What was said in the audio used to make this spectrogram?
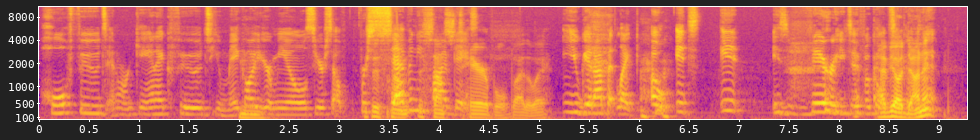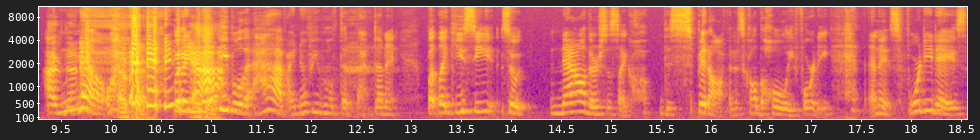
whole foods and organic foods. You make all your meals yourself for Mm. This is sound- 75 this days. terrible, by the way. You get up at like oh, it's it is very difficult. Have y'all done it? I've done No. it. Okay. But I Yeah. know people that have. I know people that have done it. But like you see, so now there's this like ho- this spin off, and it's called the Holy 40, and it's 40 days,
